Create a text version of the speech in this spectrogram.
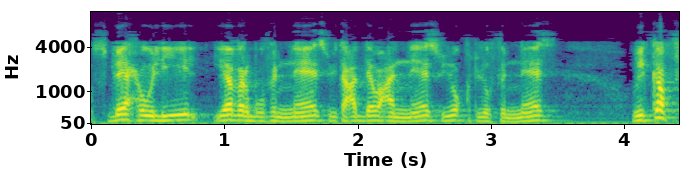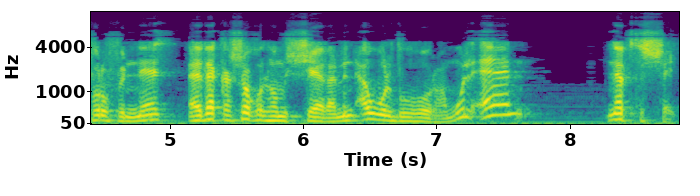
صباح وليل يضربوا في الناس ويتعدوا على الناس ويقتلوا في الناس ويكفروا في الناس هذاك شغلهم الشاغل من أول ظهورهم. والآن نفس الشيء.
